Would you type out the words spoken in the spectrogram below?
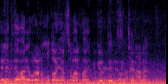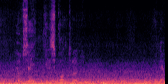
Hele bir de var ya buranın mudanyası var dayı. Bir gör Evet, denizin var. kenarı. Yok şey giriş kontrol. İnegöl.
